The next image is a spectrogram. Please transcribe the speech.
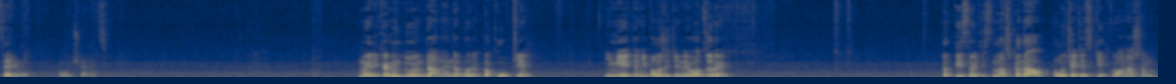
цельный получается. Мы рекомендуем данные наборы к покупке. Имеют они положительные отзывы. Подписывайтесь на наш канал, получайте скидку на нашем,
